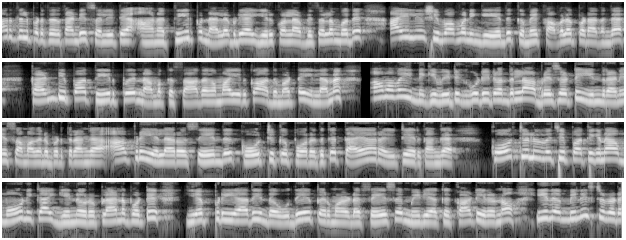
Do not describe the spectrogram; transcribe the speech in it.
ஆறுதல் படுத்துறதுக்காண்டி சொல்லிட்டேன். ஆனால் தீர்ப்பு நல்லபடியாக இருக்கும்ல அப்படி சொல்லும்போது அயிலியும் சிவாவும் நீங்கள் எதுக்குமே கவலைப்படாதுங்க. கண்டிப்பாக தீர்ப்பு நமக்கு சாதகமாக இருக்கும். அது மட்டும் இல்லாமல் மாமாவை இன்னைக்கு வீட்டுக்கு கூட்டிகிட்டு வந்துடலாம் அப்படின்னு சொல்லிட்டு இந்திராணியை சமாதானப்படுத்துகிறாங்க அப்படி எல்லாரும் சேர்ந்து கோர்ட்டுக்கு போகிறதுக்கு தயாராகிட்டே இருக்காங்க. கோர்ட்டில் வச்சு பார்த்தீங்கன்னா மோனிகா இன்னொரு பிளானை போட்டு எப்படியாவது இந்த உதய பெருமாளோட ஃபேஸை மீடியாவுக்கு காட்டிடணும். இந்த மினிஸ்டரோட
